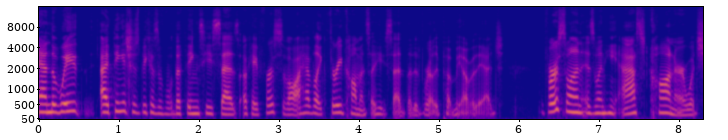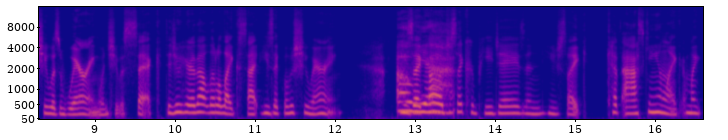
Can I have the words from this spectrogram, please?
And the way I think it's just because of the things he says. Okay, first of all, I have like three comments that he said that have really put me over the edge. The first one is when he asked Connor what she was wearing when she was sick. Did you hear that little like set? He's like, "What was she wearing?" He's Oh, like, yeah. "Oh, just like her PJs," and he just like kept asking, and like I'm like,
